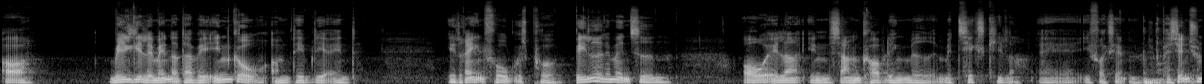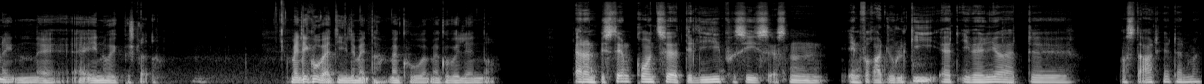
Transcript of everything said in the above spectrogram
og hvilke elementer der vil indgå, om det bliver et, et rent fokus på billedelementsiden, og eller en sammenkobling med, med tekstkilder øh, i for eksempel patientjournalen øh, er endnu ikke beskrevet. Men det kunne være de elementer, man kunne, man kunne vælge at ændre. Er der en bestemt grund til, at det lige præcis er sådan inden for radiologi, at I vælger at, øh, at starte her i Danmark?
